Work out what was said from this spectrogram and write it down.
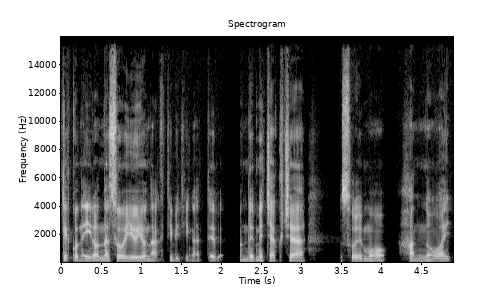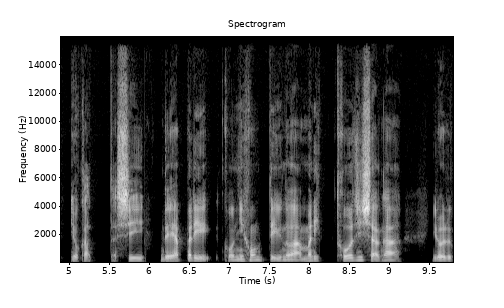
結構ね、いろんなそういうようなアクティビティがあって、で、めちゃくちゃそれも反応は良かったし、で、やっぱりこう日本っていうのはあんまり当事者がいろいろ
